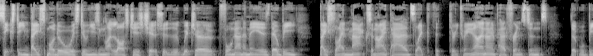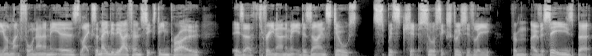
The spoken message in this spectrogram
16 base model We're still using like last year's chips, which are four nanometers. There'll be baseline Macs and iPads, like the 329 iPad, for instance, that will be on like four nanometers. Like so, maybe the iPhone 16 Pro is a three nanometer design, still s- with chips sourced exclusively from overseas, but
